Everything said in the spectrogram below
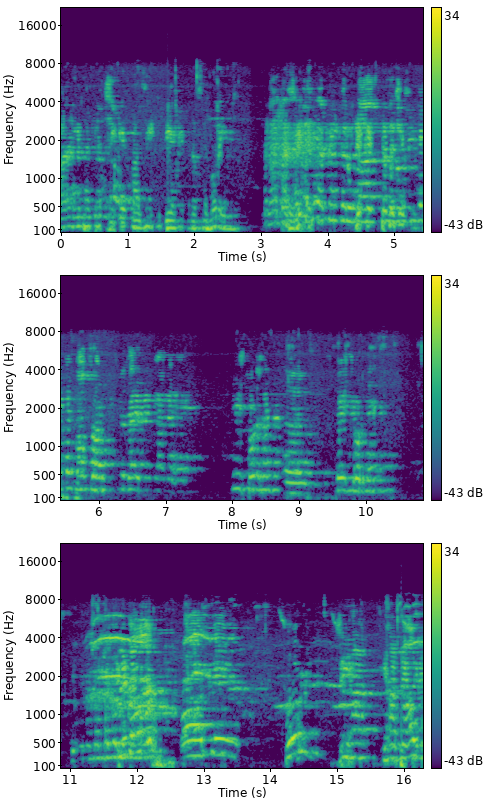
कारण ये था कि अच्छी गेंदबाजी इंडिया की तरफ़ से हो रही है। हैं। प्लीज़ थोड़ा सा स्पेस छोड़ दें। बॉल और फोर जी हाँ यहाँ आउट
